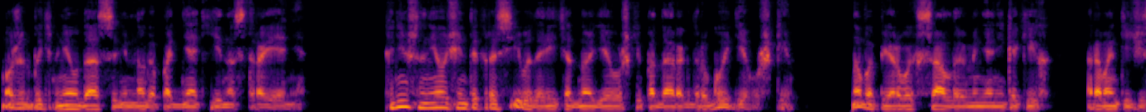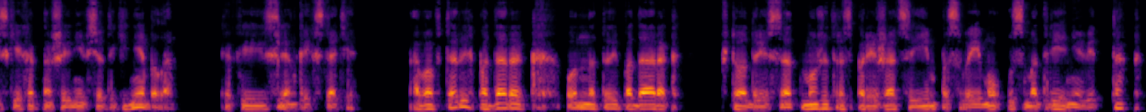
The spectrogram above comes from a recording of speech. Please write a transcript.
может быть, мне удастся немного поднять ей настроение. Конечно, не очень-то красиво дарить одной девушке подарок другой девушке. Но, во-первых, с Аллой у меня никаких романтических отношений все-таки не было, как и с Ленкой, кстати. А во-вторых, подарок, он на то и подарок, что адресат может распоряжаться им по своему усмотрению, ведь так?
